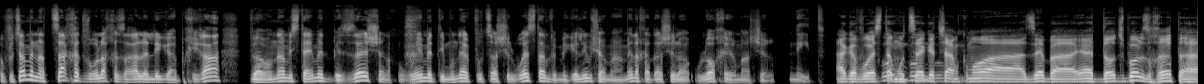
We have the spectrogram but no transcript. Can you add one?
הקבוצה מנצחת ועולה חזרה לליגה הבכירה, והעונה מסתיימת בזה שאנחנו רואים את אימוני הקבוצה של ווסטהאם ומגלים שהמאמן החדש שלה הוא לא אחר מאשר נייט. אגב, ווסטהאם, מוצגת בום, שם בום. כמו זה, ב- היה דודג'בול, זוכר את ה...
